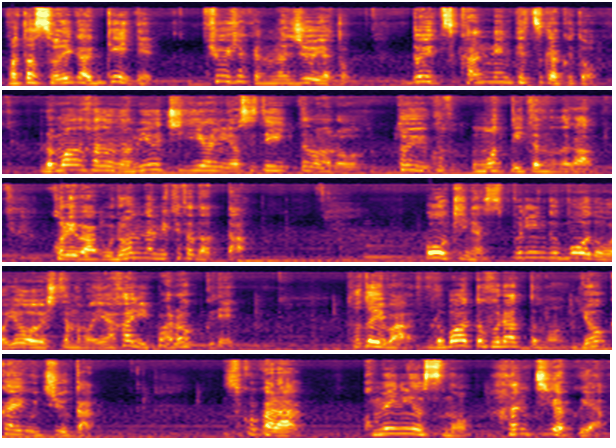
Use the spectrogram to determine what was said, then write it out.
またそれがゲーテ970夜とドイツ関連哲学とロマン派の波打ち際に寄せていったのだろうということ思っていたのだが、これはうろんな見方だった。大きなスプリングボードを用意したのはやはりバロックで、例えばロバート・フラットの領海宇宙観、そこからコメニウスの半地学や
